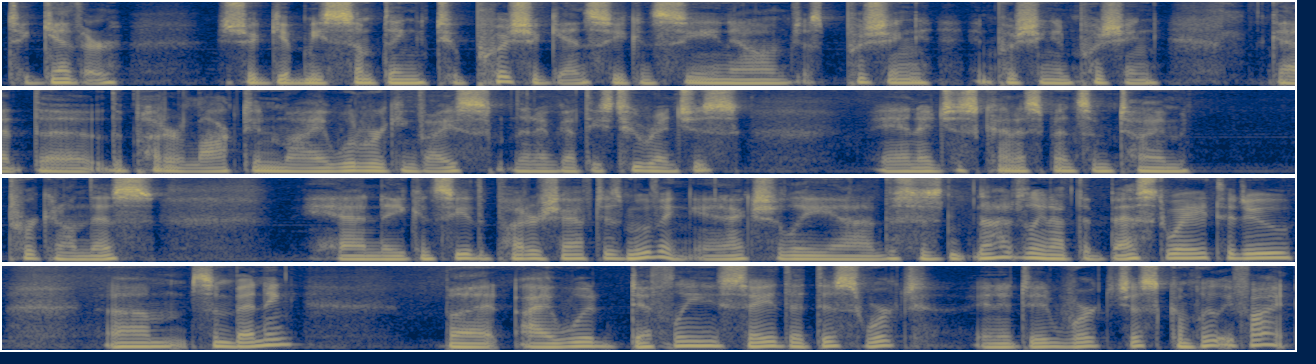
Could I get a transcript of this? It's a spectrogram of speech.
together should give me something to push against. So you can see now I'm just pushing and pushing and pushing. Got the, the putter locked in my woodworking vise. Then I've got these two wrenches and I just kind of spent some time twerking on this. And you can see the putter shaft is moving. And actually, uh, this is not really not the best way to do um, some bending, but I would definitely say that this worked, and it did work just completely fine.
